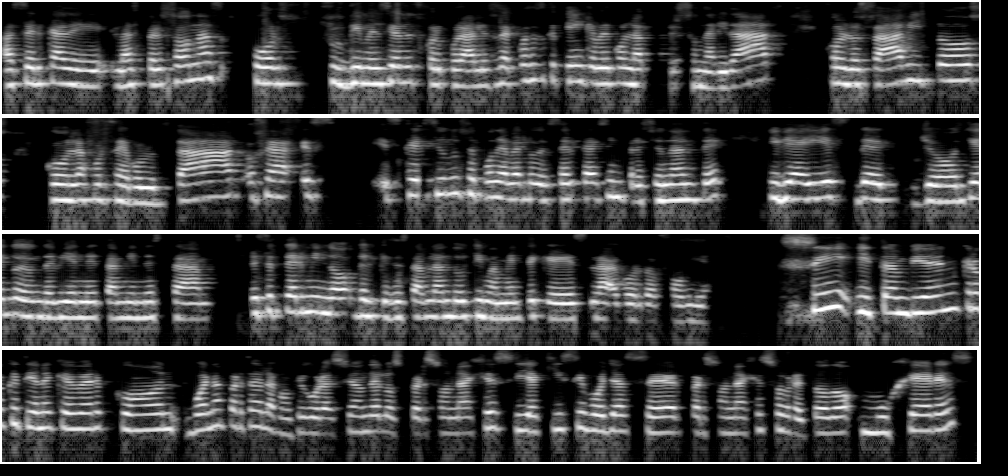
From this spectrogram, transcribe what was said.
acerca de las personas por sus dimensiones corporales, o sea, cosas que tienen que ver con la personalidad, con los hábitos, con la fuerza de voluntad, o sea, es, es que si uno se pone a verlo de cerca es impresionante y de ahí es de, yo entiendo de dónde viene también esta, este término del que se está hablando últimamente que es la gordofobia. Sí, y también creo que tiene que ver con buena parte de la configuración de los personajes, y aquí sí voy a hacer personajes, sobre todo mujeres,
